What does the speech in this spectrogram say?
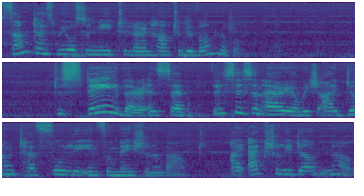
Sometimes we also need to learn how to be vulnerable. To stay there and say, this is an area which I don't have fully information about. I actually don't know.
